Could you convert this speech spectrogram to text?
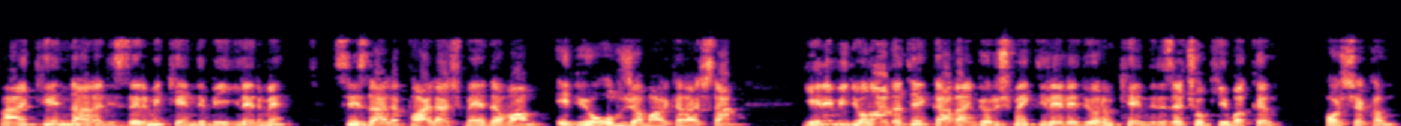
Ben kendi analizlerimi, kendi bilgilerimi sizlerle paylaşmaya devam ediyor olacağım arkadaşlar. Yeni videolarda tekrardan görüşmek dileğiyle diyorum. Kendinize çok iyi bakın. Hoşçakalın.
